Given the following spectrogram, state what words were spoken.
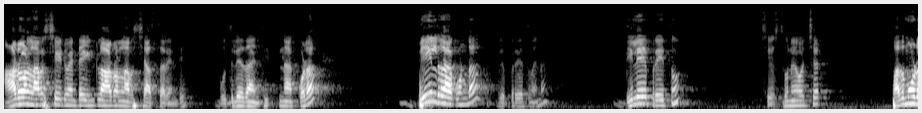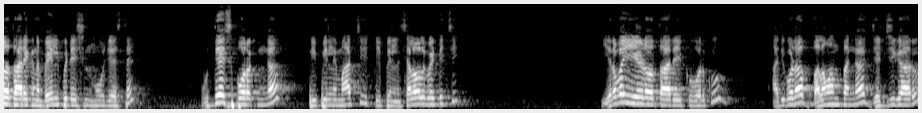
ఆడవాళ్ళని అరెస్ట్ చేయడం అంటే ఇంట్లో ఆడవాళ్ళని అరెస్ట్ చేస్తారండి బుద్ధి లేదా అని తిట్టినా కూడా బెయిల్ రాకుండా విపరీతమైన డిలే ప్రయత్నం చేస్తూనే వచ్చారు. పదమూడో తారీఖున బెయిల్ పిటిషన్ మూవ్ చేస్తే ఉద్దేశపూర్వకంగా పీపీల్ని మార్చి పీపీల్ని సెలవులు పెట్టించి ఇరవై ఏడో తారీఖు వరకు అది కూడా బలవంతంగా జడ్జి గారు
